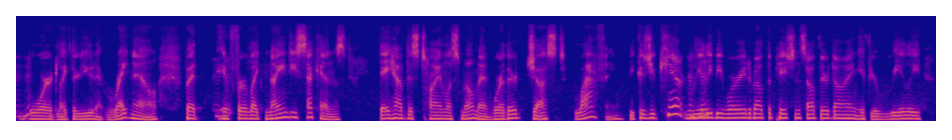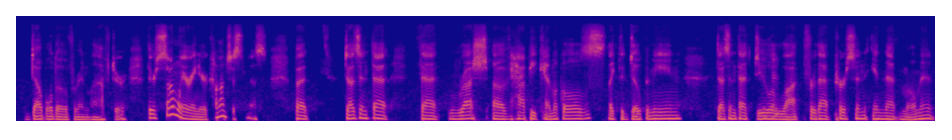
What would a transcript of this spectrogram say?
mm-hmm. ward, like their unit right now. But mm-hmm. for like 90 seconds, they have this timeless moment where they're just laughing because you can't mm-hmm. really be worried about the patients out there dying if you're really doubled over in laughter. They're somewhere in your consciousness, but doesn't that that rush of happy chemicals like the dopamine doesn't that do mm-hmm. a lot for that person in that moment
